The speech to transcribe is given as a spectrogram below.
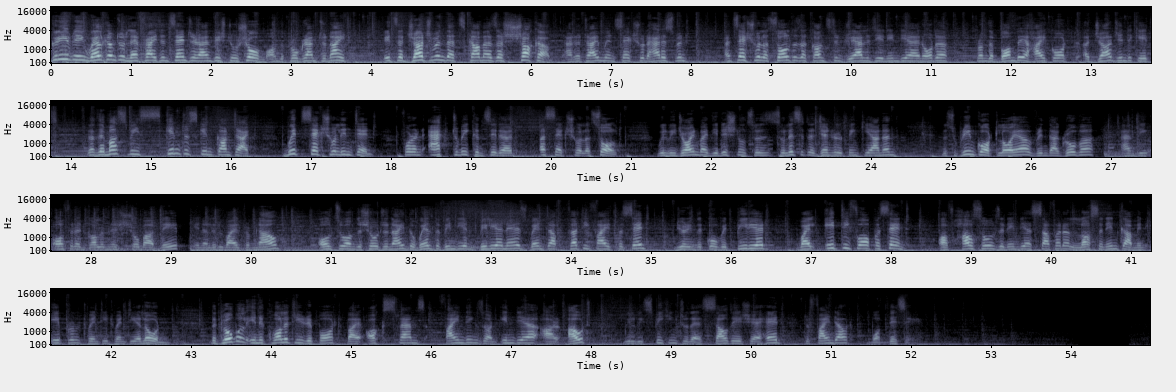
Good evening. Welcome to Left, Right, and Centre. I'm Vishnu Som. On the program tonight, it's a judgment that's come as a shocker at a time when sexual harassment and sexual assault is a constant reality in India. An order from the Bombay High Court, a judge indicates that there must be skin to skin contact with sexual intent for an act to be considered a sexual assault. We'll be joined by the additional Solicitor General Pinky Anand the Supreme Court lawyer Vrinda Grover and the author and columnist Shobha De in a little while from now. Also on the show tonight, the wealth of Indian billionaires went up 35% during the COVID period, while 84% of households in India suffered a loss in income in April 2020 alone. The Global Inequality Report by Oxfam's findings on India are out. We'll be speaking to their South Asia head to find out what they say.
